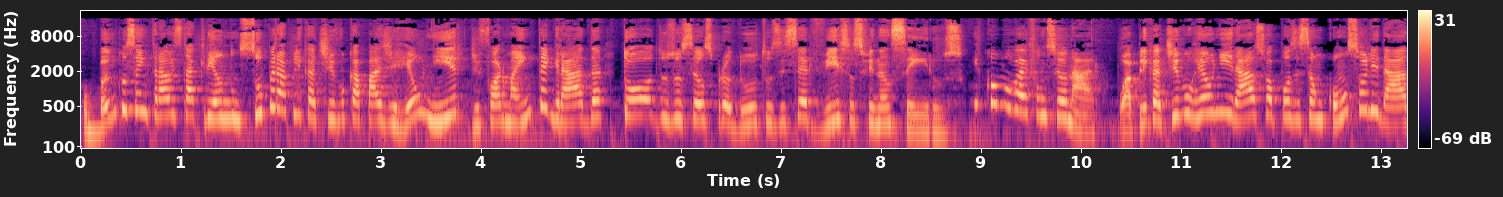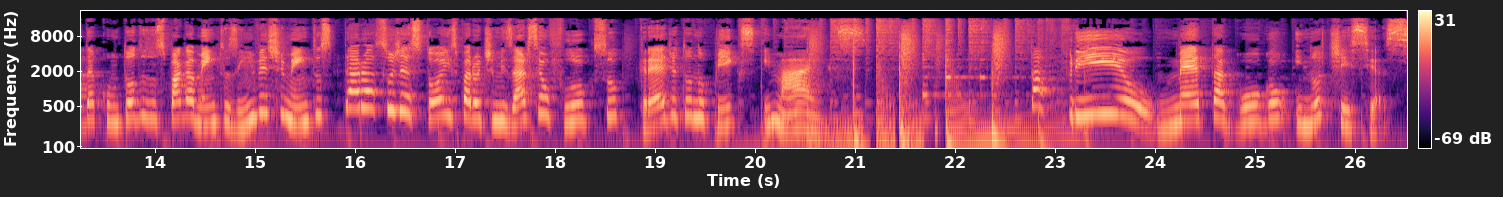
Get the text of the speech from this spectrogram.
O Banco Central está criando um super aplicativo capaz de reunir de forma integrada todos os seus produtos e serviços financeiros. E como vai funcionar? O aplicativo reunirá sua posição consolidada com todos os pagamentos e investimentos, dará sugestões para otimizar seu fluxo, crédito no Pix e mais frio! Meta, Google e notícias.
